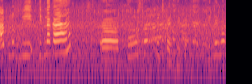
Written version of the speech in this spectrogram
आप लोग भी कितना का है? दो सौ कुछ पैसे का। कितने का?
